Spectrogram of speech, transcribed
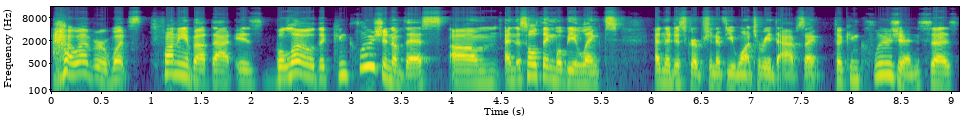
However, what's funny about that is below the conclusion of this, um, and this whole thing will be linked in the description if you want to read the abstract. The conclusion says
